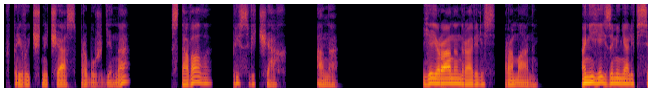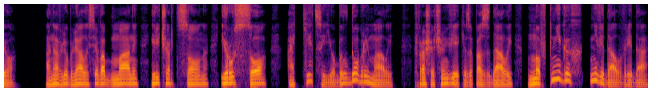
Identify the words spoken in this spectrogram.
в привычный час пробуждена, Вставала при свечах она. Ей рано нравились романы. Они ей заменяли все. Она влюблялась в обманы и Ричардсона, и Руссо. Отец ее был добрый малый, в прошедшем веке запоздалый, но в книгах не видал вреда.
